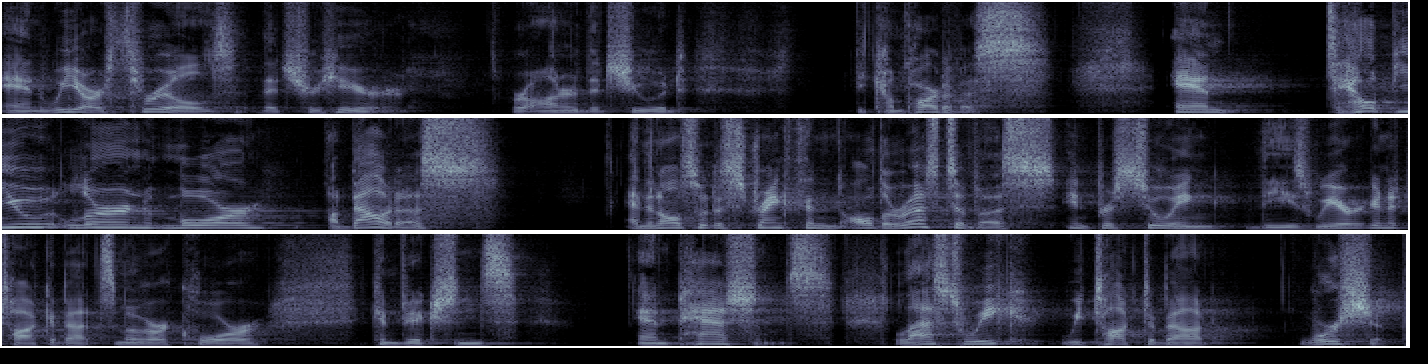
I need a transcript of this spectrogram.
and we are thrilled that you're here. We're honored that you would become part of us. And to help you learn more about us, and then also to strengthen all the rest of us in pursuing these, we are going to talk about some of our core convictions and passions. Last week, we talked about worship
